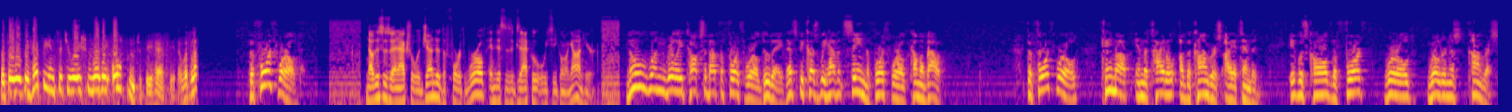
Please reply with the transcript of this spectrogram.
But they will be happy in a situation where they oughtn't to be happy. The fourth world. Now, this is an actual agenda, the fourth world, and this is exactly what we see going on here. No one really talks about the fourth world, do they? That's because we haven't seen the fourth world come about. The fourth world came up in the title of the Congress I attended. It was called the Fourth World Wilderness Congress.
